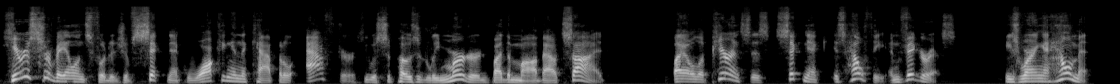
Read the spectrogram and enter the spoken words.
Here is surveillance footage of Sicknick walking in the Capitol after he was supposedly murdered by the mob outside. By all appearances, Sicknick is healthy and vigorous. He's wearing a helmet,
